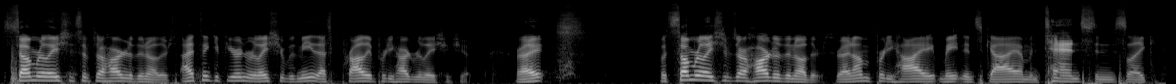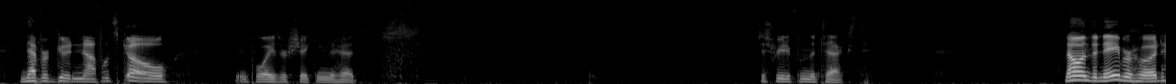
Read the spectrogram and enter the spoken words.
some relationships are harder than others. I think if you're in a relationship with me, that's probably a pretty hard relationship, right? But some relationships are harder than others, right? I'm a pretty high maintenance guy. I'm intense and it's like never good enough. Let's go. The employees are shaking their heads. Just read it from the text. Now, in the neighborhood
